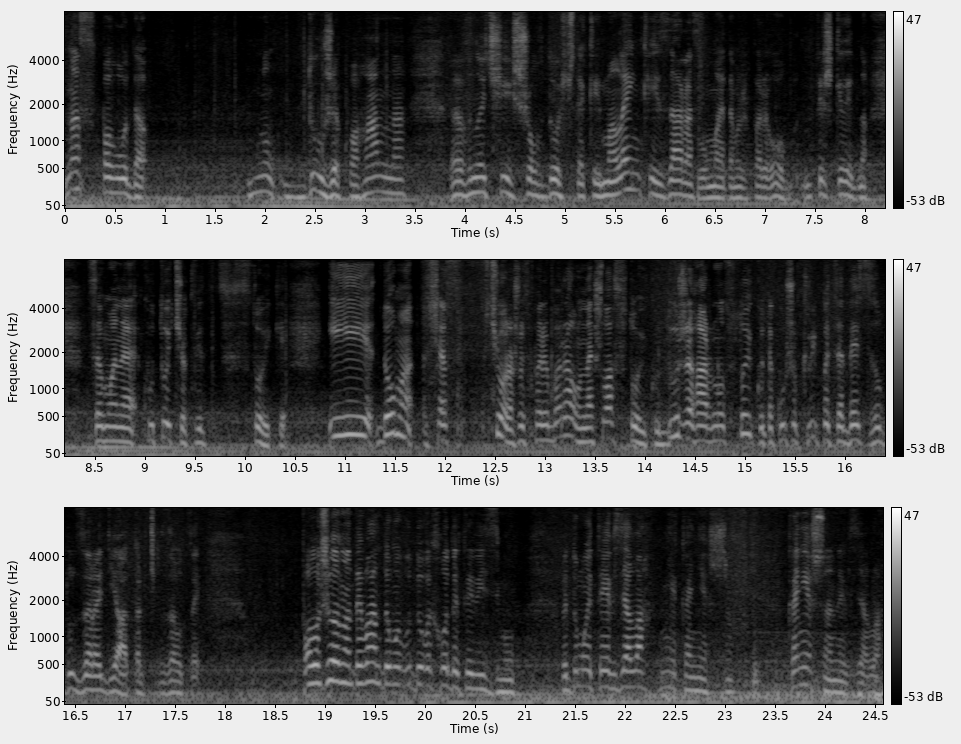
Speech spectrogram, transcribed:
У нас погода ну, дуже погана. Е, Вночі йшов дощ такий маленький. Зараз у мене там вже пере... Трішки видно. Це в мене куточок від стойки. І вдома зараз вчора щось перебирала, знайшла стойку. Дуже гарну стойку, таку, що кріпиться десь тут за радіаторчик, за оцей. Положила на диван, думаю, буду виходити, візьму. Ви думаєте, я взяла? Ні, звісно. Звісно, не взяла.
